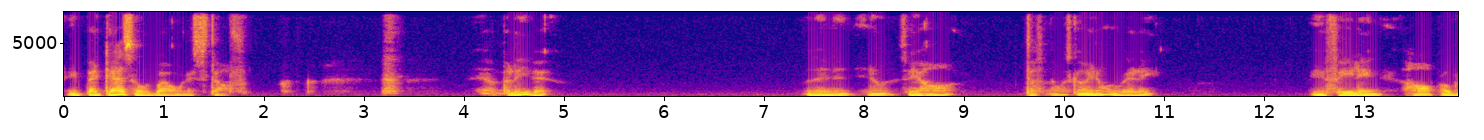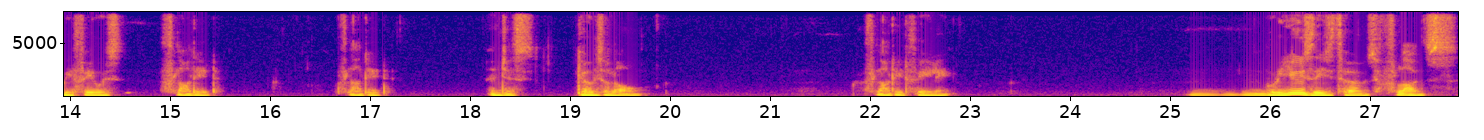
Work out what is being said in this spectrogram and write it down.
And you're bedazzled by all this stuff. you don't believe it. But then, you know, so your heart doesn't know what's going on really. You're feeling, heart probably feels flooded, flooded, and just goes along. Flooded feeling. We use these terms floods,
